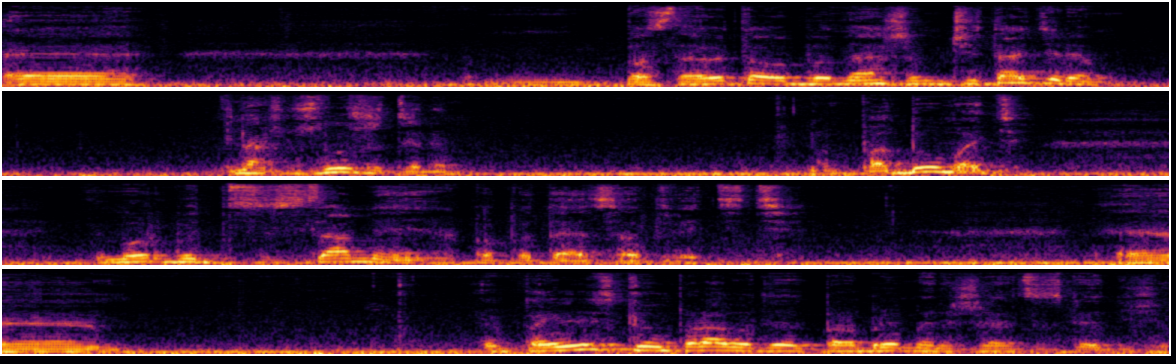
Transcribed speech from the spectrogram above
э, посоветовал бы нашим читателям, нашим слушателям подумать и, может быть, сами попытаться ответить. Э, по еврейскому праву эта проблема решается следующим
